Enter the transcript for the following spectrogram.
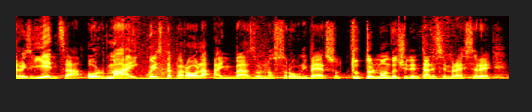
Resilienza, ormai questa parola ha invaso il nostro universo. Tutto il mondo occidentale sembra essere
